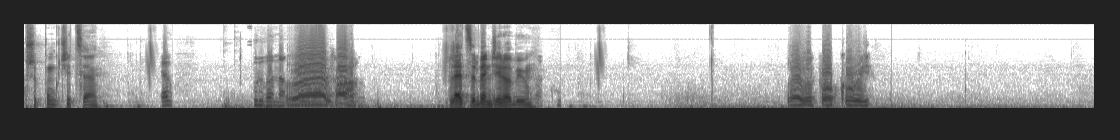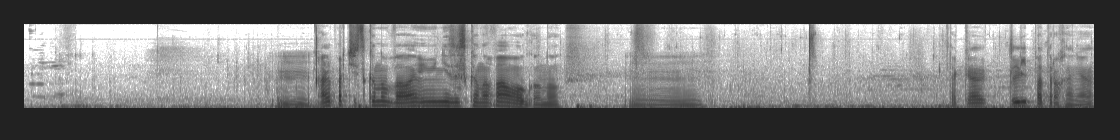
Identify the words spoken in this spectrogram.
przy punkcie C. Kurwa na Lewa. Plecy będzie robił. Lewy pokój. Mm, ale patrzcie, skanowałem i mi nie zeskanowało go, no. Mm. Taka klipa trochę, nie?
